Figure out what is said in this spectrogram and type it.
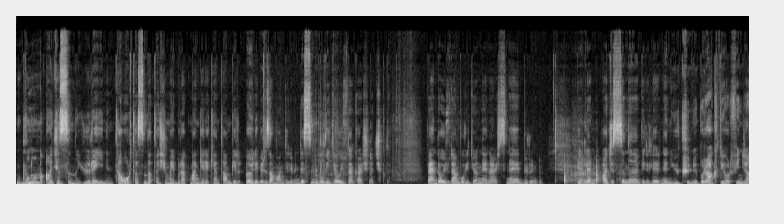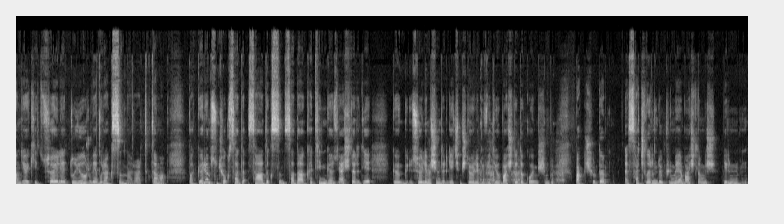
Bunun acısını yüreğinin ta ortasında taşımayı bırakman gereken tam bir öyle bir zaman dilimindesin. Bu video o yüzden karşına çıktı. Ben de o yüzden bu videonun enerjisine büründüm. Birilerinin acısını, birilerinin yükünü bırak diyor. Fincan diyor ki söyle, duyur ve bıraksınlar artık tamam. Bak görüyor musun çok sada- sadıksın, sadakatin gözyaşları diye gö- söylemişimdir. Geçmişte öyle bir video başlığı da koymuşumdur. Bak şurada e, saçların dökülmeye başlamış. Birinin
